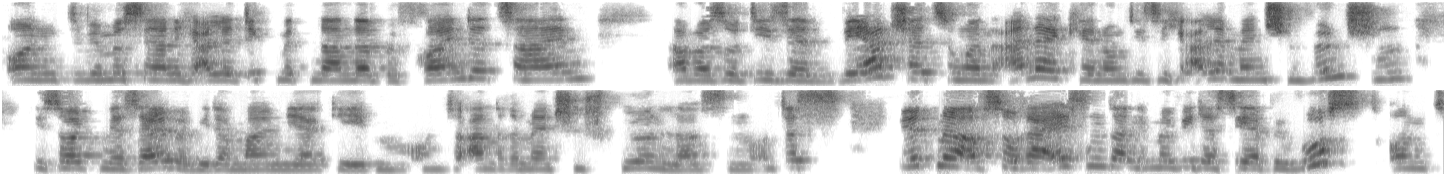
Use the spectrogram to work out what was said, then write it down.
Und wir müssen ja nicht alle dick miteinander befreundet sein. Aber so diese Wertschätzung und Anerkennung, die sich alle Menschen wünschen, die sollten wir selber wieder mal mehr geben und andere Menschen spüren lassen. Und das wird mir auf so Reisen dann immer wieder sehr bewusst und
